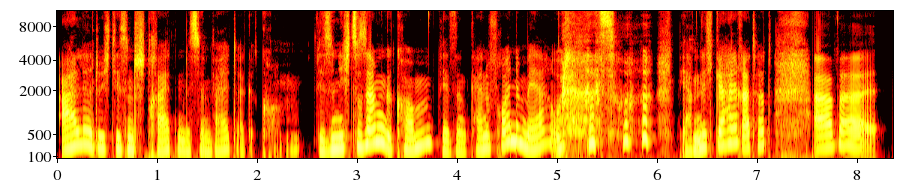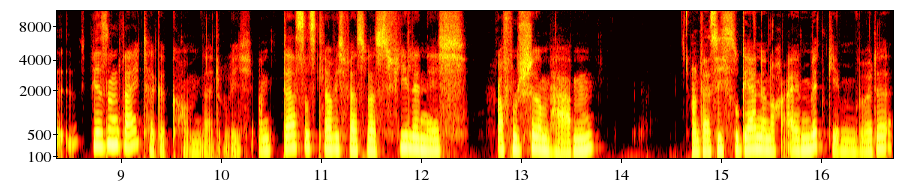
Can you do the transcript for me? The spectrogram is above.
alle durch diesen Streit ein bisschen weitergekommen. Wir sind nicht zusammengekommen, wir sind keine Freunde mehr oder so. Wir haben nicht geheiratet, aber wir sind weitergekommen dadurch. Und das ist, glaube ich, was, was viele nicht auf dem Schirm haben und was ich so gerne noch allen mitgeben würde.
